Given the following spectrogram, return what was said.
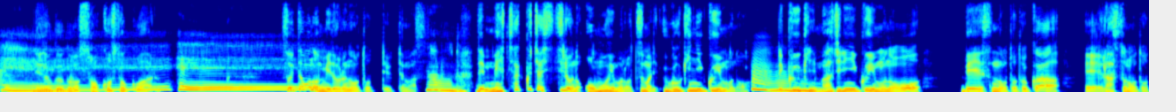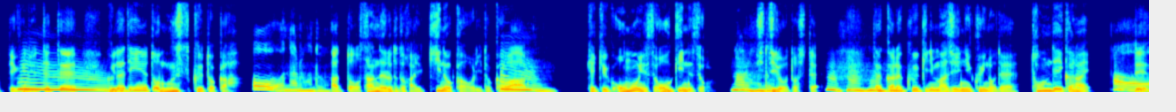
持続力もそこそこある。そういったものをミドルノートって言ってます。なるほど。でめちゃくちゃ質量の重いものつまり動きにくいもの、うんうんうんで空気に混じりにくいものをベースノートとか、えーラストノートっていうふうに言ってて、うん具体的に言うとムスクとかおおなるほど。あとサンダルとかいう木の香りとかはうん結局重いんですよ大きいんですよなるほど。質量として。だから空気に混じりにくいので飛んでいかないで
